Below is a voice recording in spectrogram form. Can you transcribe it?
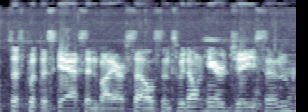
Let's just put this gas in by ourselves since we don't hear Jason.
